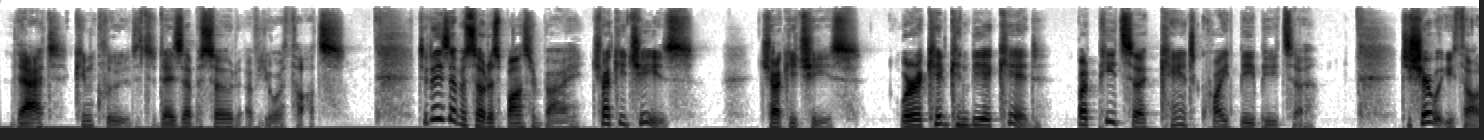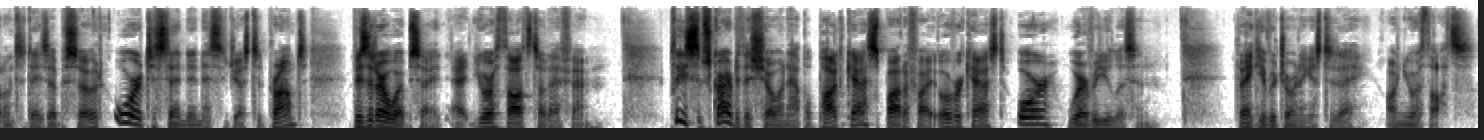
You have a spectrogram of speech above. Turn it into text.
That concludes today's episode of Your Thoughts. Today's episode is sponsored by Chuck E. Cheese. Chuck E. Cheese, where a kid can be a kid, but pizza can't quite be pizza. To share what you thought on today's episode or to send in a suggested prompt, visit our website at yourthoughts.fm. Please subscribe to the show on Apple Podcasts, Spotify, Overcast, or wherever you listen. Thank you for joining us today on Your Thoughts.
